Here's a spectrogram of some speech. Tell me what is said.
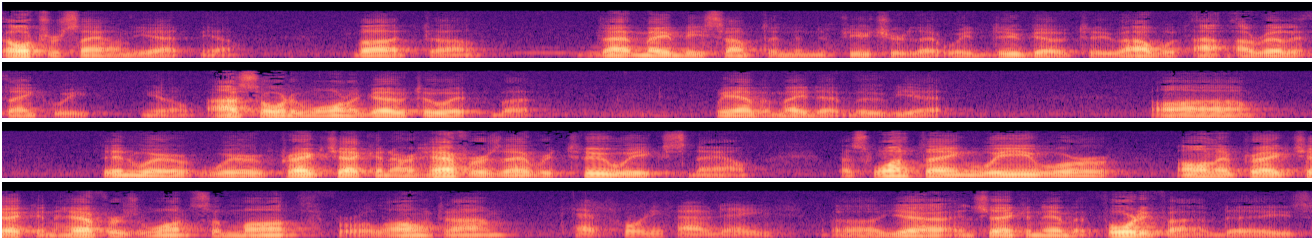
ultrasound yet, yeah. But uh, that may be something in the future that we do go to. I, would, I, I really think we, you know, I sort of want to go to it, but we haven't made that move yet. Then we're, we're preg checking our heifers every two weeks now. That's one thing we were only preg checking heifers once a month for a long time. At 45 days. Uh, yeah, and checking them at 45 days.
